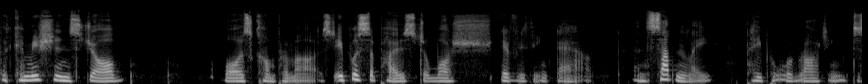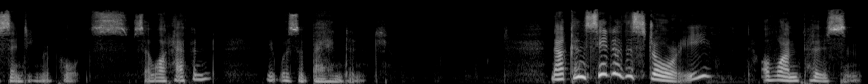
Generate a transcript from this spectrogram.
the Commission's job was compromised. It was supposed to wash everything down, and suddenly people were writing dissenting reports. So, what happened? It was abandoned. Now, consider the story of one person,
